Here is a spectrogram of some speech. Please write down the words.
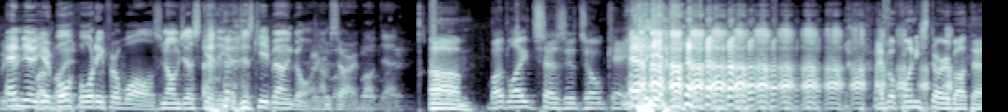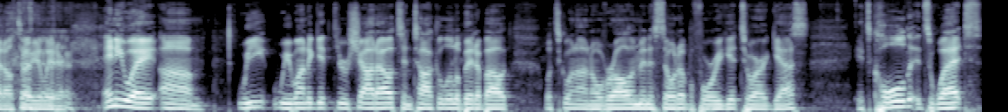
We And you're, you're both voting for Walz. No, I'm just kidding. just keep on going. I'm sorry about that. Um, Bud Light says it's okay. I have a funny story about that. I'll tell you later. Anyway, um, we we want to get through shout outs and talk a little bit about what's going on overall in Minnesota before we get to our guests. It's cold, it's wet.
